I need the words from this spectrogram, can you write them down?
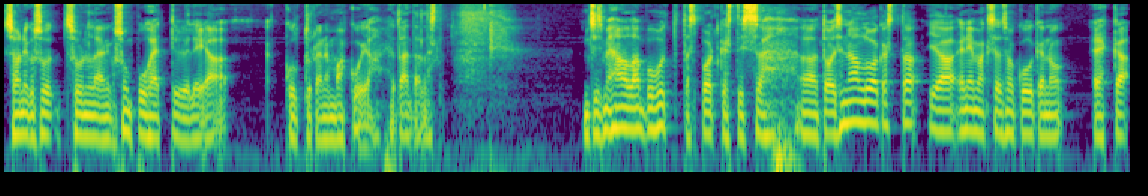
se on niin kuin su, suunnilleen niin kuin sun puhetyyli ja kulttuurinen maku ja jotain tällaista. Mutta siis mehän ollaan puhuttu tässä podcastissa toisinaan luokasta ja enimmäkseen se on kulkenut ehkä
